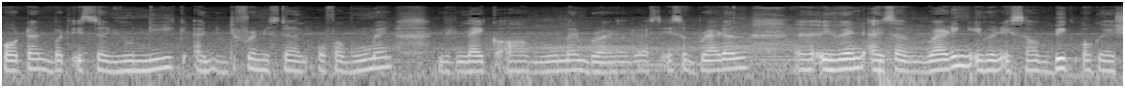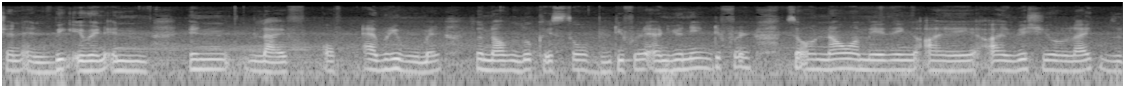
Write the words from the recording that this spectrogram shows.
cotton but it's a unique and different style of a woman like a woman bridal dress. It's a bridal uh, event it's a wedding event it's a big occasion and big event in in life of every woman so now look is so beautiful and unique different. So now amazing. I i wish you like the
